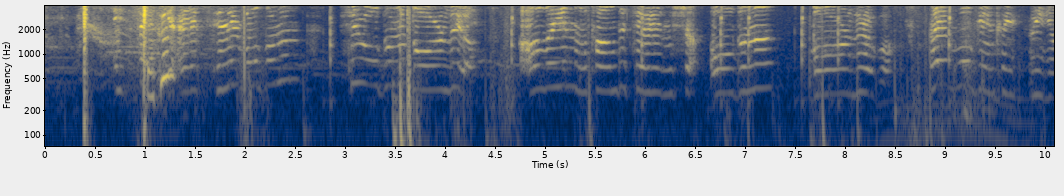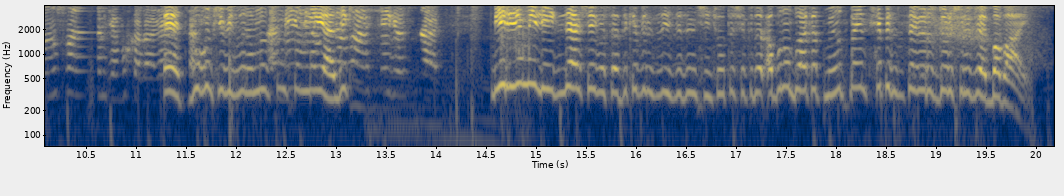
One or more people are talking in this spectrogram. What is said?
İşte Bakın. evet, sinir bozanın şey olduğunu doğruluyor. Alayın mutanda çevrilmiş olduğunu doğruluyor bu. Ve bugünkü videomuz bence bu kadar. Evet bugünkü videolarımızın Yani sonuna bir geldik. Her şeyi göster. 1.20 ile ilgili her şeyi gösterdik. Hepinizi izlediğiniz için çok teşekkürler. Abone ol, like atmayı unutmayın. Hepinizi seviyoruz. Görüşürüz ve bye bye.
